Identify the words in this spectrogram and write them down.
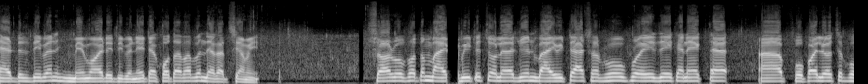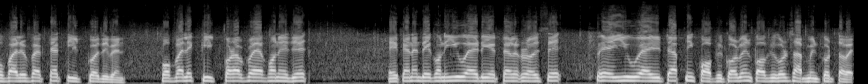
অ্যাড্রেস দিবেন মেমো দিবেন। এটা কোথায় পাবেন দেখাচ্ছি আমি। সর্বপ্রথম বাইবিটে চলে আসবেন। বাইবিটে আসার পর এই যে এখানে একটা প্রোফাইল রয়েছে। প্রোফাইলের উপর একটা ক্লিক করে দিবেন। প্রোফাইলে ক্লিক করার পর এখন এই যে এখানে দেখুন ইউআইডি একটা রয়েছে। এই ইউআইডিটা আপনি কপি করবেন কপি করে সাবমিট করতে হবে।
